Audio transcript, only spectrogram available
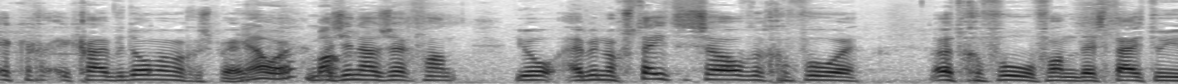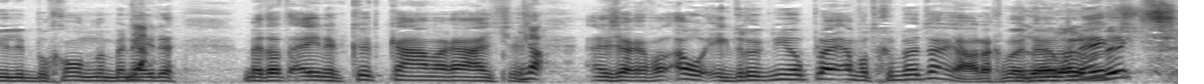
ik, ik ga even door met mijn gesprek. Ja hoor. Als je nou zegt van, joh, heb je nog steeds hetzelfde gevoel, het gevoel van destijds toen jullie begonnen beneden met dat ene kutcameraatje. Ja. En zeggen van, oh, ik druk nu op play. En wat gebeurt dan? Ja, er gebeurt Helemaal niks.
